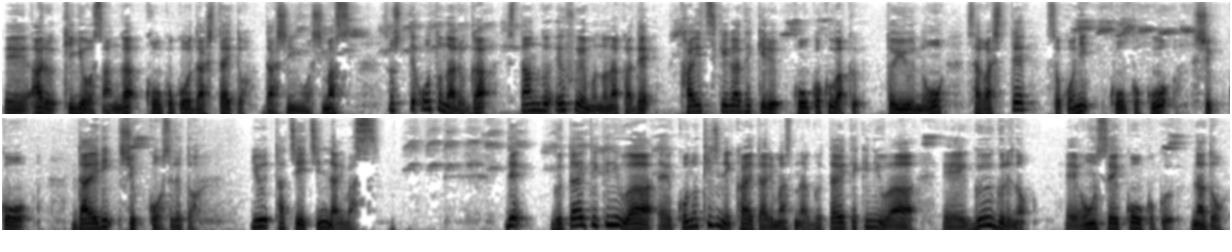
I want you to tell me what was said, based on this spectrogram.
えある企業さんが広告を出したいと打診をします。そしてオトナルがスタンド FM の中で買い付けができる広告枠というのを探して、そこに広告を出稿、代理出稿するという立ち位置になります。で、具体的には、えこの記事に書いてありますのは、具体的には、えー Google の、え音声広告など、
